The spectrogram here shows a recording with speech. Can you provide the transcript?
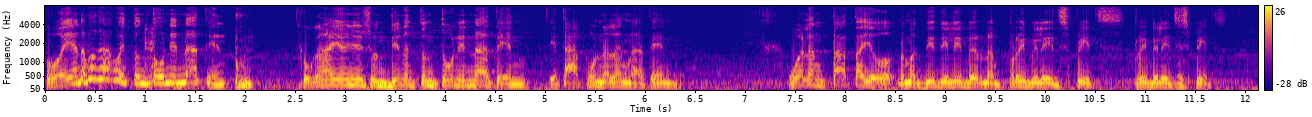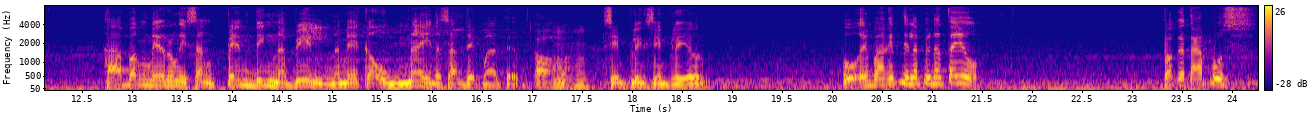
O ayan naman ako yung tuntunin natin. Kung ayaw nyo sundin ang tuntunin natin, itapon na lang natin. Walang tatayo na magdi-deliver ng privilege speech, privilege speech. Habang merong isang pending na bill na may kaugnay na subject matter. Oho. Simpleng-simple yun. O eh bakit nila pinatayo? Pagkatapos,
